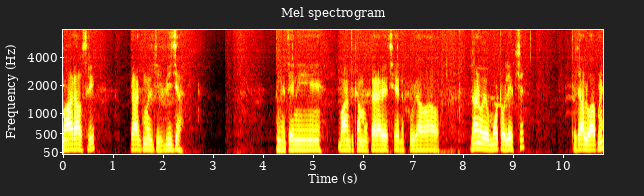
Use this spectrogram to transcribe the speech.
મહારાવ શ્રી પ્રાગમલજી બીજા અને તેની બાંધકામો કરાવે છે અને પુરાવા ઘણો એવો મોટો લેખ છે. તો ચાલો આપણે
